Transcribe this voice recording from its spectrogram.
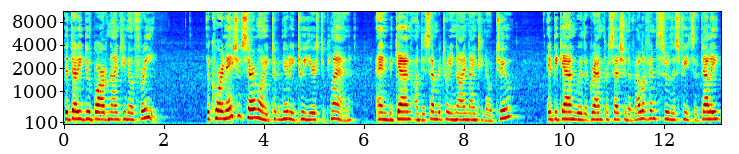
The Delhi Durbar of 1903. The coronation ceremony took nearly two years to plan and began on December 29, 1902. It began with a grand procession of elephants through the streets of Delhi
